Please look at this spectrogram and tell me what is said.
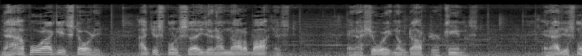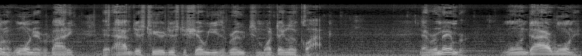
Now, before I get started, I just want to say that I'm not a botanist, and I sure ain't no doctor or chemist. And I just want to warn everybody that I'm just here just to show you the roots and what they look like. Now remember, one dire warning.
